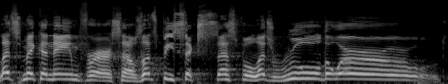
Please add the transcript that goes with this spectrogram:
Let's make a name for ourselves. Let's be successful. Let's rule the world.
